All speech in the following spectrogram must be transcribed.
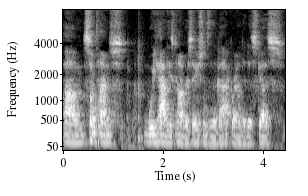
um, sometimes we have these conversations in the background to discuss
